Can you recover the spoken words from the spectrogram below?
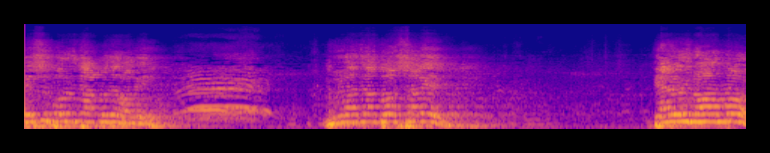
বেশি পরিণতি আপনাদের হবে? দুই হাজার দশ সালে তেরোই নভেম্বর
